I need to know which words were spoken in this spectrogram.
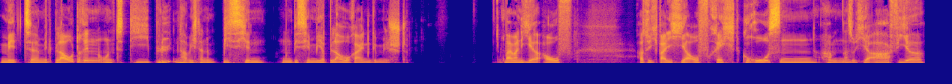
mit, äh, mit Blau drin und die Blüten habe ich dann ein bisschen, ein bisschen mehr Blau reingemischt. Weil man hier auf, also ich, weil ich hier auf recht großen, ähm, also hier A4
